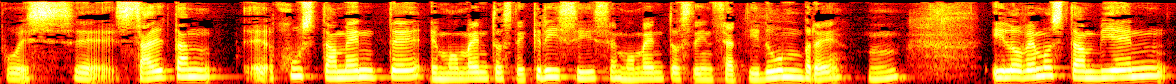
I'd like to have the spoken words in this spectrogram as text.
pues eh, saltan eh, justamente en momentos de crisis, en momentos de incertidumbre. Y lo vemos también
